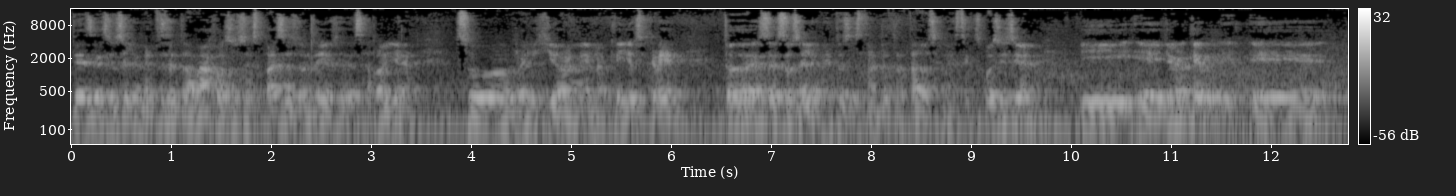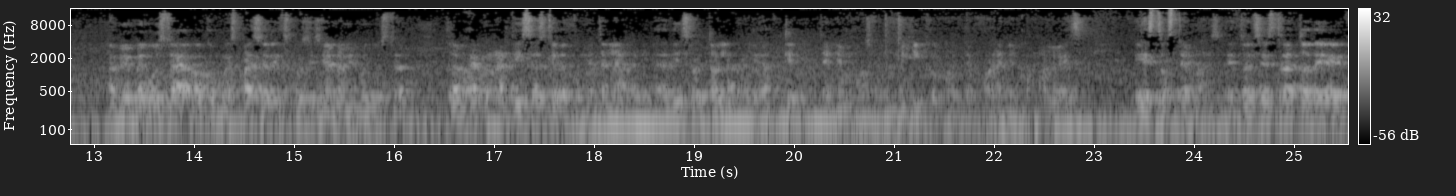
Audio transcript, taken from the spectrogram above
desde sus elementos de trabajo, sus espacios donde ellos se desarrollan, su religión, en lo que ellos creen, todos esos elementos están retratados en esta exposición y eh, yo creo que eh, a mí me gusta, o como espacio de exposición, a mí me gusta trabajar con artistas que documentan la realidad y sobre todo la realidad que tenemos en un México contemporáneo como lo es estos temas. Entonces trato de,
